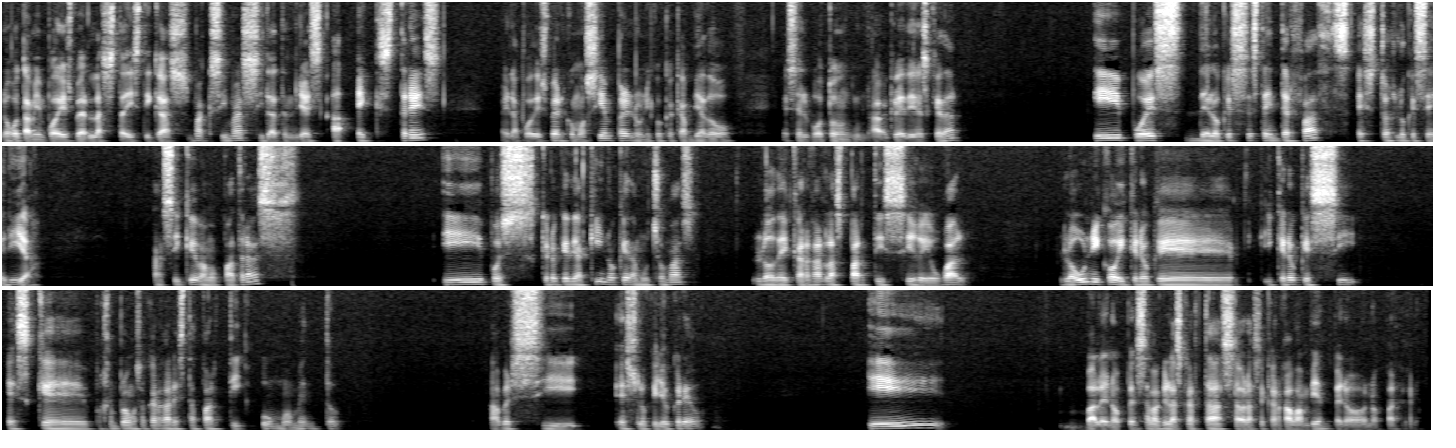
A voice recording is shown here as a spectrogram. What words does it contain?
Luego también podéis ver las estadísticas máximas, si la tendríais a X3, ahí la podéis ver como siempre, lo único que ha cambiado es el botón que le tienes que dar. Y pues de lo que es esta interfaz, esto es lo que sería. Así que vamos para atrás. Y pues creo que de aquí no queda mucho más. Lo de cargar las parties sigue igual. Lo único, y creo que. Y creo que sí. Es que, por ejemplo, vamos a cargar esta party un momento. A ver si es lo que yo creo. Y. Vale, no, pensaba que las cartas ahora se cargaban bien, pero no, parece que no.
